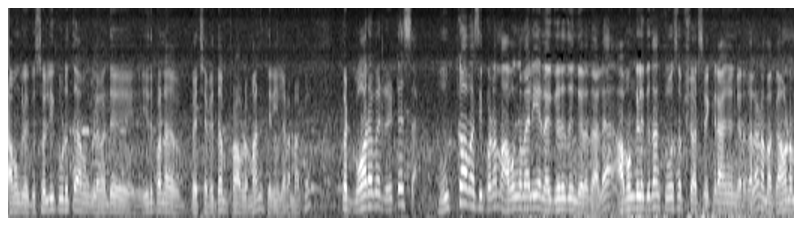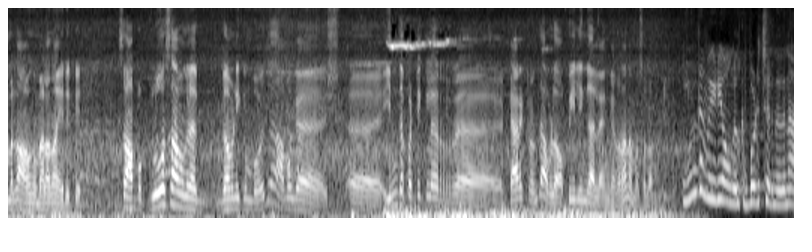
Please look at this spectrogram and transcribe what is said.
அவங்களுக்கு சொல்லி கொடுத்து அவங்கள வந்து இது பண்ண வச்ச விதம் ப்ராப்ளமான்னு தெரியல நமக்கு. பட் வாரவர் இட் இஸ் முக்காவாசி படம் அவங்க மேலேயே நகருதுங்கிறதால அவங்களுக்கு தான் க்ளோஸ்அப் ஷார்ட்ஸ் ஷாட்ஸ் வைக்கிறாங்கங்கிறதால நம்ம கவனமெல்லாம் அவங்க மேலே தான் இருக்குது ஸோ அப்போ க்ளோஸாக அவங்கள கவனிக்கும்போது அவங்க இந்த பர்டிகுலர் கேரக்டர் வந்து அவ்வளோ அப்பீலிங்காக இல்லைங்கிறத நம்ம சொல்ல முடியும். இந்த வீடியோ உங்களுக்கு பிடிச்சிருந்ததுன்னா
